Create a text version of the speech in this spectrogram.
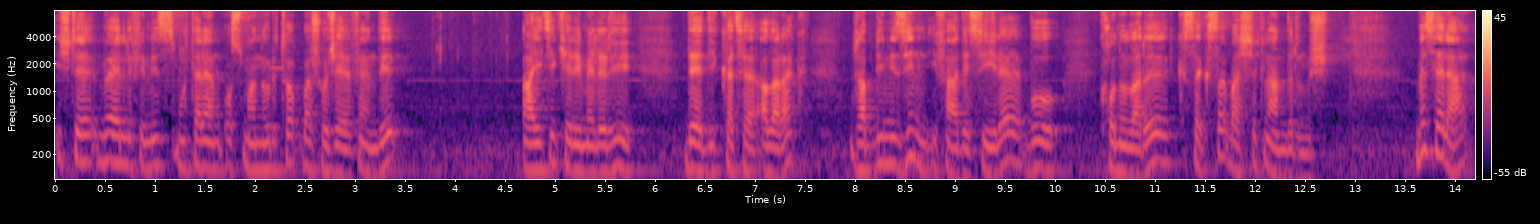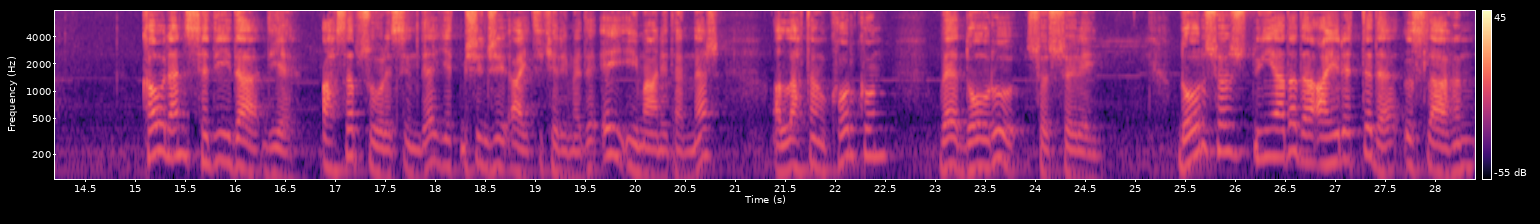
işte müellifimiz muhterem Osman Nuri Topbaş Hoca Efendi ayeti kerimeleri de dikkate alarak Rabbimizin ifadesiyle bu konuları kısa kısa başlıklandırılmış. Mesela kavlen sedida diye Ahzab suresinde 70. ayeti kerimede ey iman edenler Allah'tan korkun ve doğru söz söyleyin. Doğru söz dünyada da ahirette de ıslahın,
